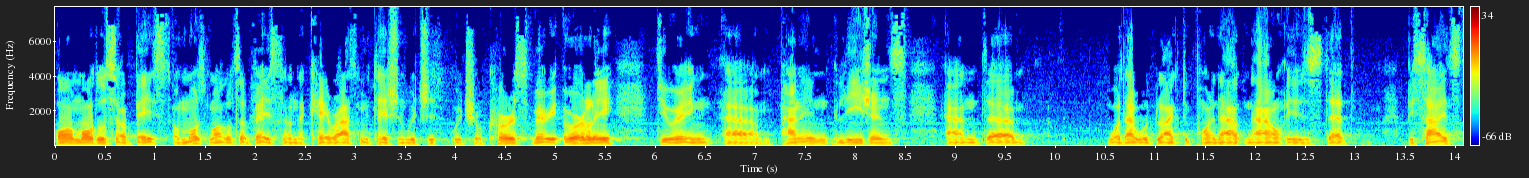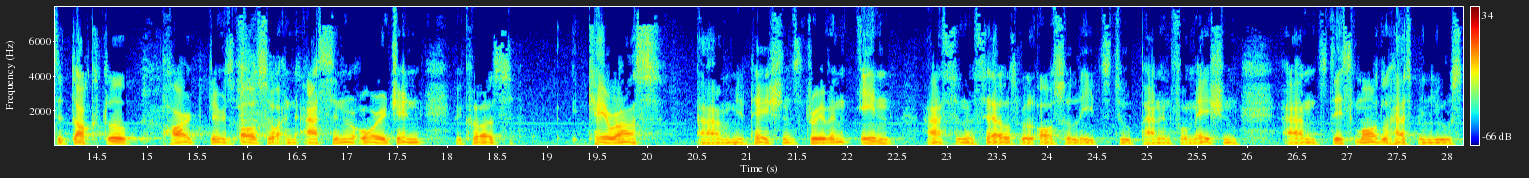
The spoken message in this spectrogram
all models are based, or most models are based on the KRAS mutation, which, is, which occurs very early during um, panning lesions. And um, what I would like to point out now is that besides the ductal part, there's also an acinar origin because KRAS um, mutations driven in acinar cells will also lead to panning formation. And this model has been used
